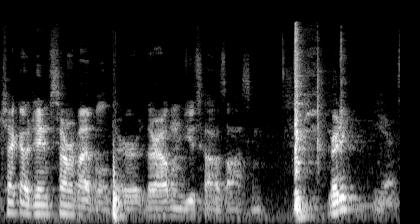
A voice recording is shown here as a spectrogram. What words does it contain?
check out Jamestown Revival. Their their album Utah is awesome. Ready? Yes.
